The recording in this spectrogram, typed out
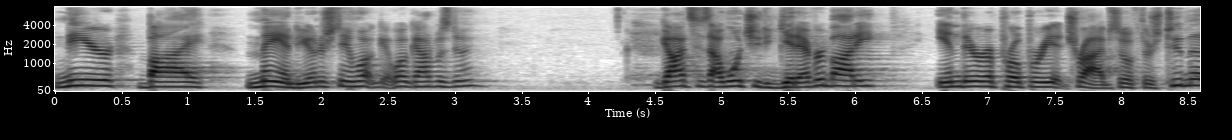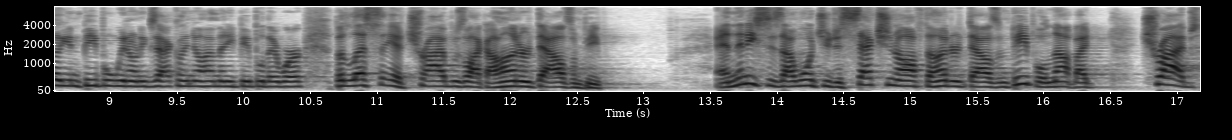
near by man. Do you understand what, what God was doing? God says, I want you to get everybody in their appropriate tribe. So if there's two million people, we don't exactly know how many people there were, but let's say a tribe was like 100,000 people. And then he says, I want you to section off the 100,000 people, not by tribes,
